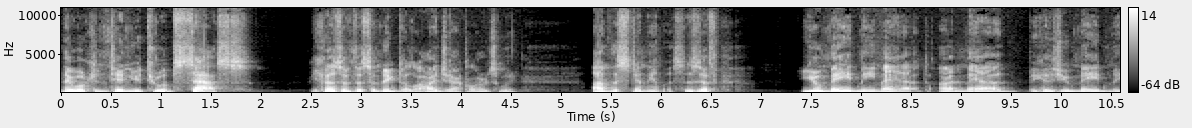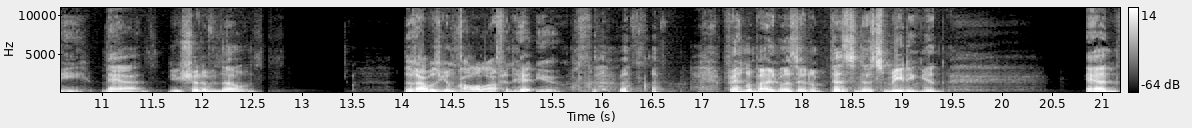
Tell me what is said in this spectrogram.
They will continue to obsess because of this amygdala hijack largely on the stimulus, as if you made me mad. I'm mad because you made me mad. You should have known that I was going to call off and hit you. a friend of mine was in a business meeting and and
